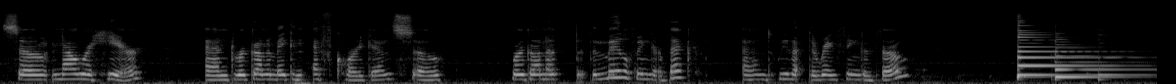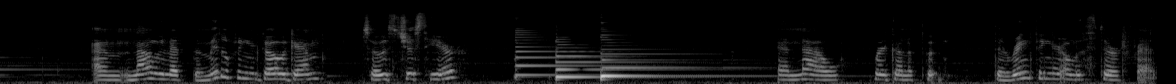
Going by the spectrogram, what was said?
So now we're here and we're gonna make an F chord again. So we're gonna put the middle finger back and we let the ring finger go. And now we let the middle finger go again. So it's just here. And now we're gonna put the ring finger on the third fret.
